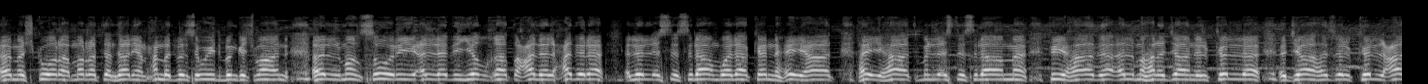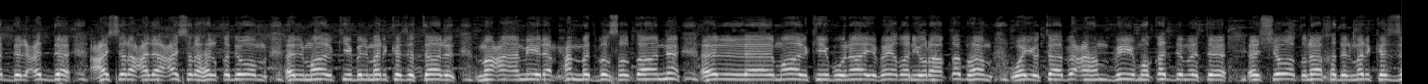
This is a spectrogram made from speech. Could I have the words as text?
مشكورة مرة ثانية محمد بن سويد بن قشمان المنصوري الذي يضغط على الحذرة للاستسلام. ولكن هيهات هيهات من الاستسلام في هذا المهرجان الكل. جاهز الكل عاد العدة عشرة على عشرة القدوم المالكي بالمركز الثالث مع أمير محمد بن سلطان المالكي بو نايف أيضا يراقبهم ويتابعهم في مقدمة الشوط. ناخذ المركز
